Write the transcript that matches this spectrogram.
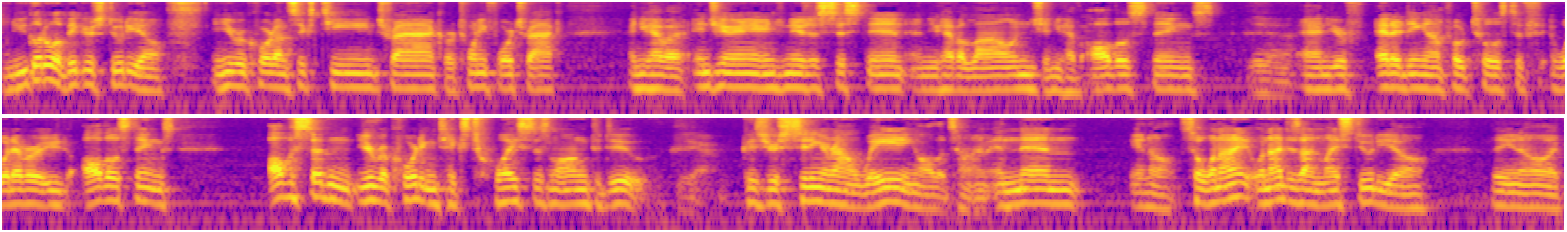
When you go to a bigger studio and you record on sixteen track or twenty four track, and you have an engineering engineer's assistant and you have a lounge and you have all those things, yeah. and you're editing on Pro Tools to whatever, you, all those things all of a sudden your recording takes twice as long to do. Yeah. Because you're sitting around waiting all the time, and then you know. So when I when I designed my studio, you know, like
